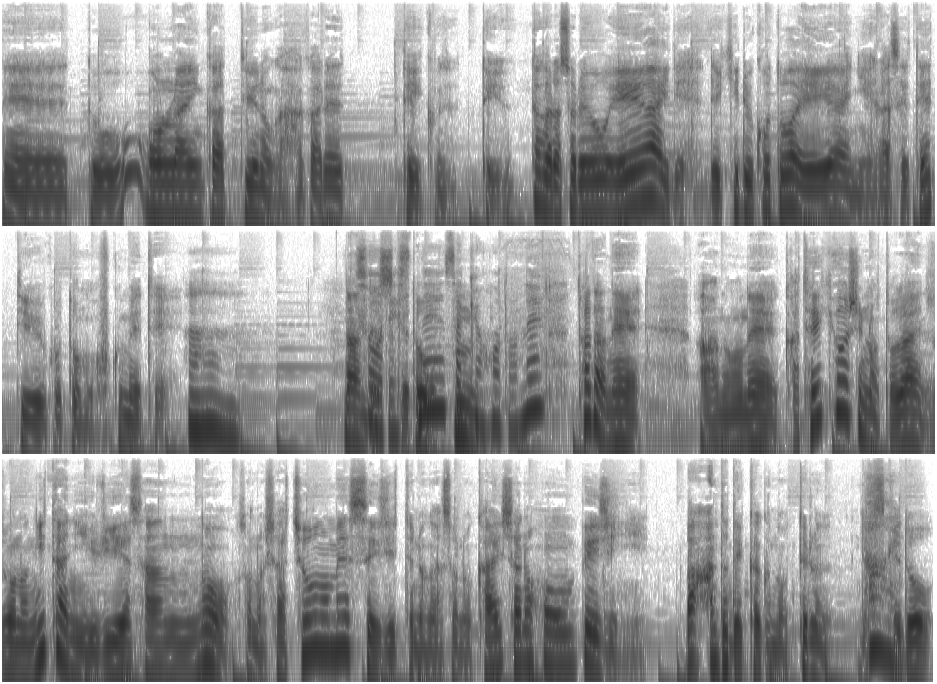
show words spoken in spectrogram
えー、とオンライン化っていうのが図れていくっていう。だからそれを AI でできることは AI にやらせてっていうことも含めてうん、なんですけど。先うん。ほどね、ただねあのね家庭教師の途絶えのその二谷ゆりえさんのその社長のメッセージっていうのがその会社のホームページにバーンとでっかく載ってるんですけど、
